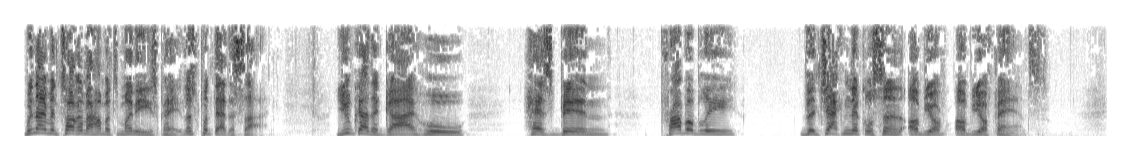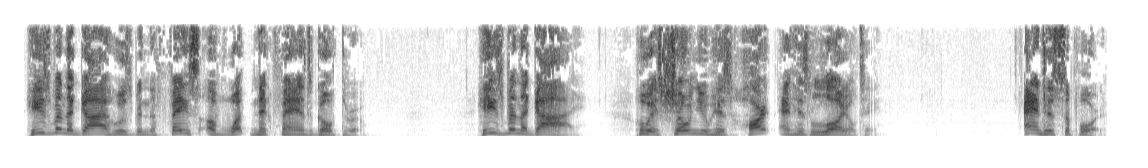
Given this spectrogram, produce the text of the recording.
We're not even talking about how much money he's paid. Let's put that aside. You've got a guy who has been probably the Jack Nicholson of your, of your fans. He's been the guy who's been the face of what Knick fans go through. He's been the guy who has shown you his heart and his loyalty and his support.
